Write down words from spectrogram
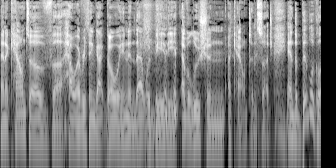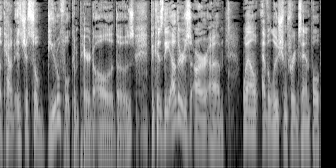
an account of uh, how everything got going, and that would be the evolution account and such. And the biblical account is just so beautiful compared to all of those because the others are. Um, well, evolution, for example,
